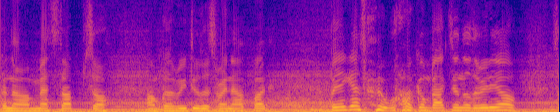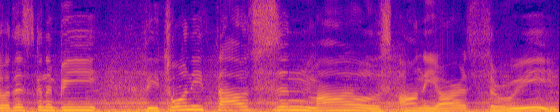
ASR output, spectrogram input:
kinda messed up so i'm gonna redo this right now but but yeah guys welcome back to another video. So this is gonna be the 20,000 miles on the r3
